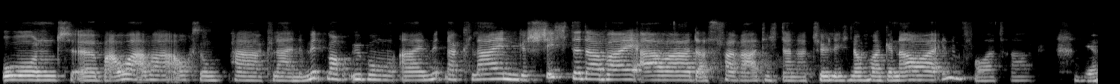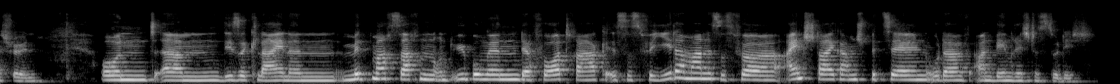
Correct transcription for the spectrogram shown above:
und äh, baue aber auch so ein paar kleine Mitmachübungen ein mit einer kleinen Geschichte dabei, aber das verrate ich dann natürlich nochmal genauer in dem Vortrag. Sehr schön. Und ähm, diese kleinen Mitmachsachen und Übungen, der Vortrag, ist es für jedermann? Ist es für Einsteiger im Speziellen oder an wen richtest du dich?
